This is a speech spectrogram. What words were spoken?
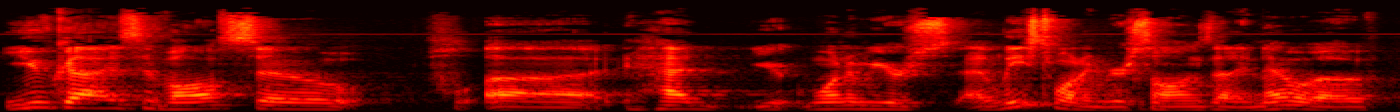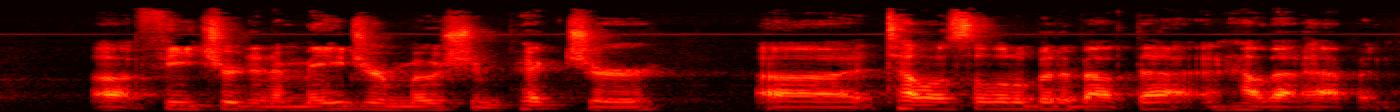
you guys have also uh, had your, one of your at least one of your songs that I know of uh, featured in a major motion picture. Uh, tell us a little bit about that and how that happened.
